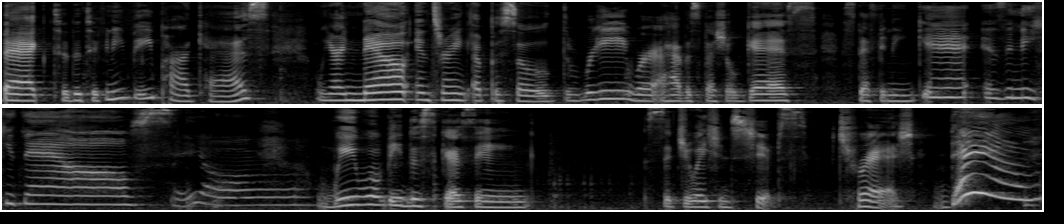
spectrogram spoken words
back to the Tiffany B podcast. We are now entering episode three, where I have a special guest. Stephanie Gant is in his house. Hey y'all. We will be discussing situationships, trash. Damn!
